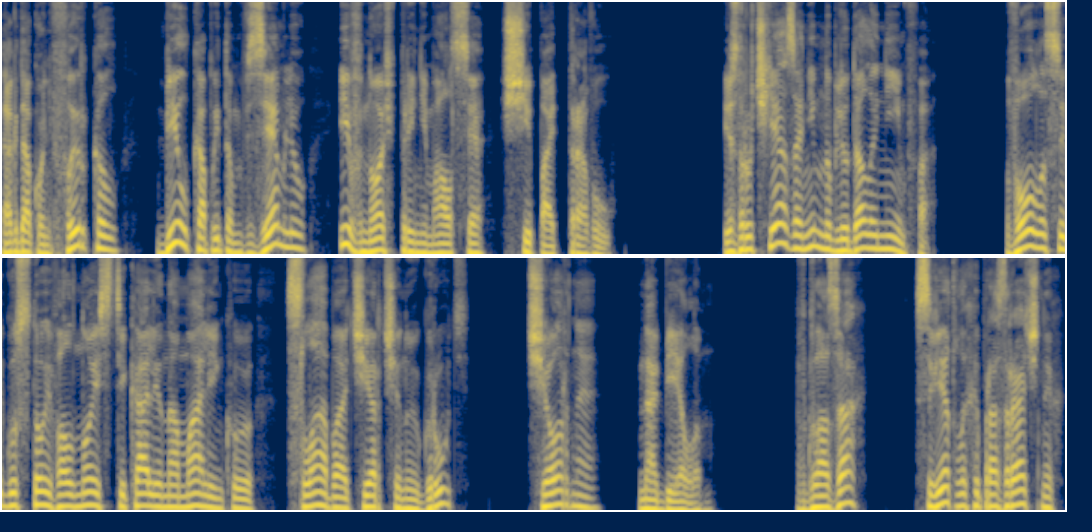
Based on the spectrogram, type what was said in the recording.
Тогда конь фыркал, бил копытом в землю и вновь принимался щипать траву. Из ручья за ним наблюдала нимфа. Волосы густой волной стекали на маленькую, слабо очерченную грудь, черная на белом. В глазах, светлых и прозрачных,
